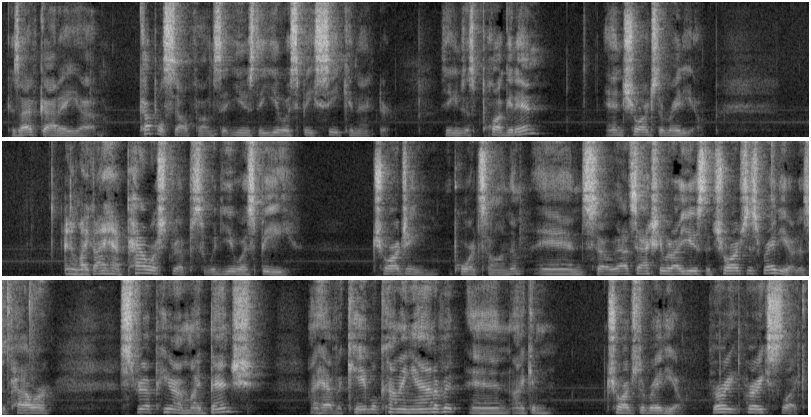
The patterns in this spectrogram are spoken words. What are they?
Because I've got a uh, couple cell phones that use the USB-C connector. So you can just plug it in and charge the radio. And like I have power strips with USB charging ports on them. And so that's actually what I use to charge this radio. There's a power strip here on my bench. I have a cable coming out of it and I can charge the radio. Very, very slick.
